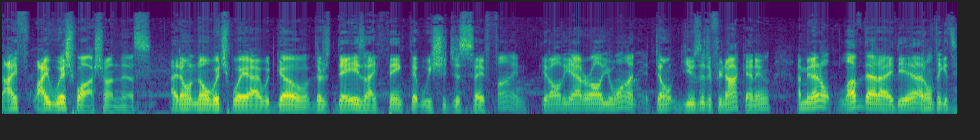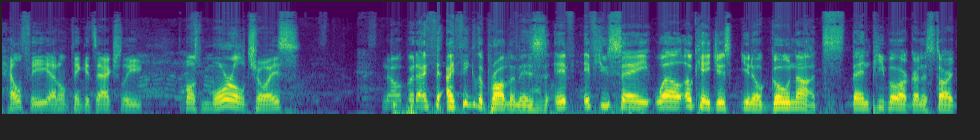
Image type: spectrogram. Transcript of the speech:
I, I wish wash on this. I don't know which way I would go. There's days I think that we should just say, fine, get all the Adderall you want. Don't use it if you're not going to. I mean, I don't love that idea. I don't think it's healthy. I don't think it's actually the most moral choice. No, but I, th- I think the problem is if, if you say, well, okay, just, you know, go nuts, then people are going to start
